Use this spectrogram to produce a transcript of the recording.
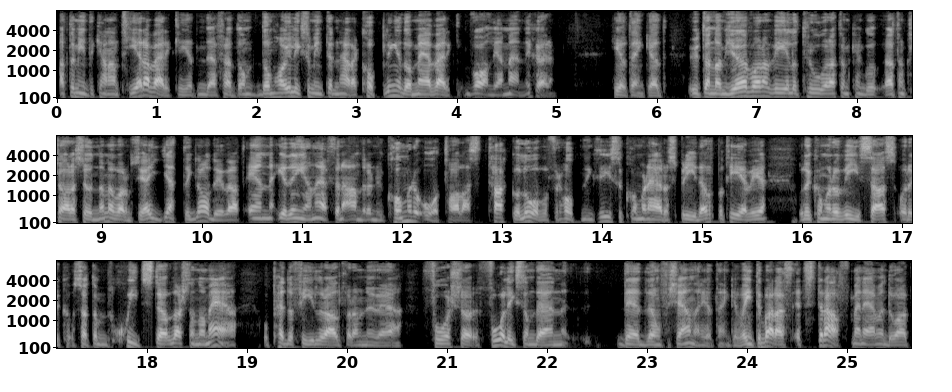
att de inte kan hantera verkligheten därför att de, de har ju liksom inte den här kopplingen då med vanliga människor helt enkelt. Utan de gör vad de vill och tror att de, kan gå, att de klarar sig undan med vad de Så jag är jätteglad över att en, den ena efter den andra nu kommer att åtalas. Tack och lov. Och förhoppningsvis så kommer det här att spridas på tv och det kommer att visas och det, så att de skitstövlar som de är och pedofiler och allt vad de nu är får, får liksom den, det de förtjänar helt enkelt. Och inte bara ett straff men även då att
